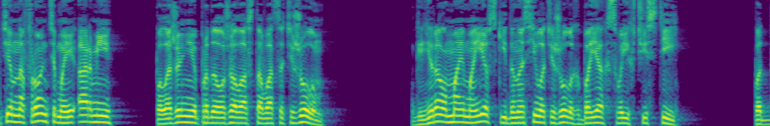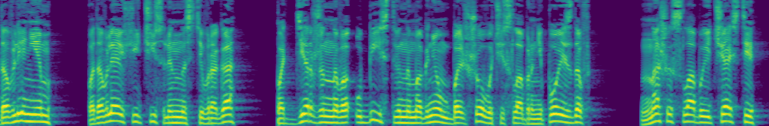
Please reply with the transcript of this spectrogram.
тем на фронте моей армии положение продолжало оставаться тяжелым. Генерал Маймаевский доносил о тяжелых боях своих частей. Под давлением подавляющей численности врага, поддержанного убийственным огнем большого числа бронепоездов, наши слабые части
